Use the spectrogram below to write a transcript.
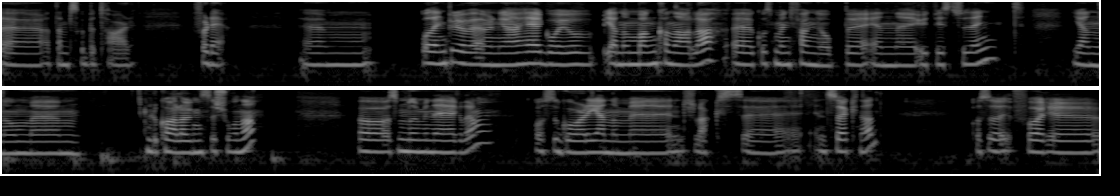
uh, at de skal betale for det. Um, og den prøveøvinga her går jo gjennom mange kanaler, uh, hvordan man fanger opp eh, en eh, utvist student gjennom eh, lokale organisasjoner og, som nominerer dem. Og så går det gjennom en slags eh, en søknad. Og så får eh,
